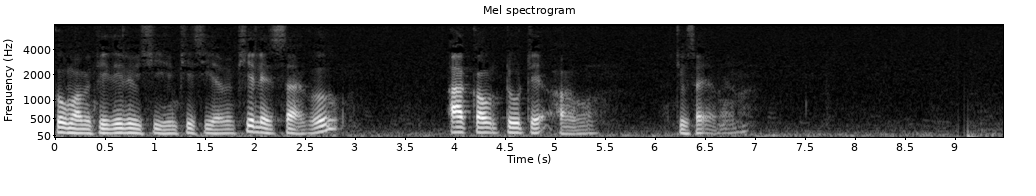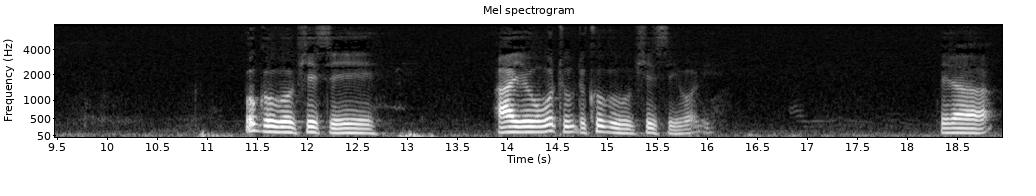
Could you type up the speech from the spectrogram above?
ကိုယ်မှမဖြစ်သေးလို့ရှိရင်ဖြစ်စီရမယ်ဖြစ်လက်စကိုအာကောင်းတိုးတက်အောင်ကြိုးစားရမယ်ပုဂ္ဂိုလ်ကိုဖြစ်စေအာယုံဝတ္ထုတစ်ခုခုဖြစ်စေပေါ့လေဒါတော့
